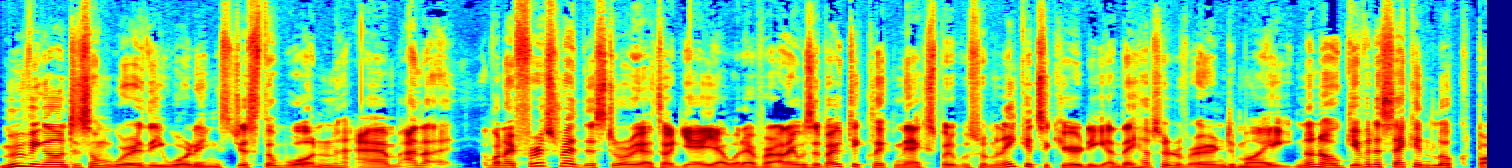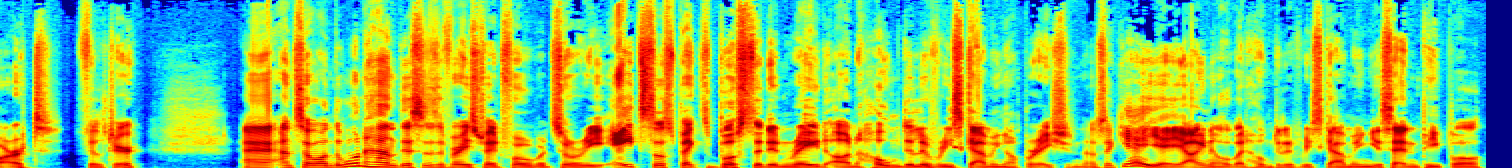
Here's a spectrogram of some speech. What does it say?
Moving on to some worthy warnings, just the one. Um, and I, when I first read this story, I thought, yeah, yeah, whatever. And I was about to click next, but it was from Naked Security, and they have sort of earned my no, no, give it a second look, Bart filter. Uh, and so, on the one hand, this is a very straightforward story. Eight suspects busted in raid on home delivery scamming operation. I was like, yeah, yeah, yeah, I know about home delivery scamming. You send people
